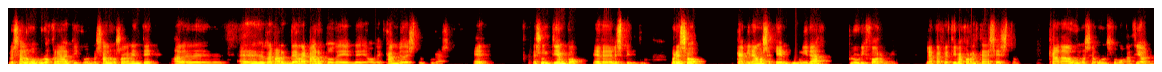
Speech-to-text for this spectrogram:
No es algo burocrático, no es algo solamente de reparto o de cambio de estructuras. Es un tiempo del Espíritu. Por eso caminamos en unidad pluriforme. La perspectiva correcta es esto, cada uno según su vocación.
